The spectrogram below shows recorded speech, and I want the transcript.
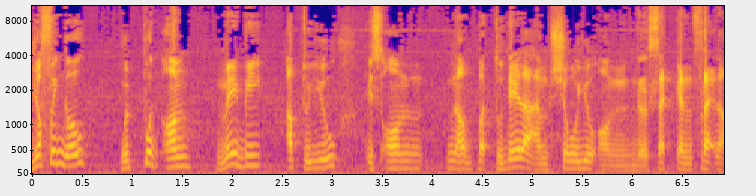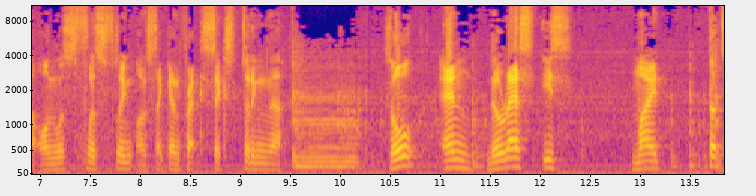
your finger will put on maybe up to you it's on now but today lah I'm show you on the second fret lah almost first string on second fret sixth string lah so and the rest is my third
